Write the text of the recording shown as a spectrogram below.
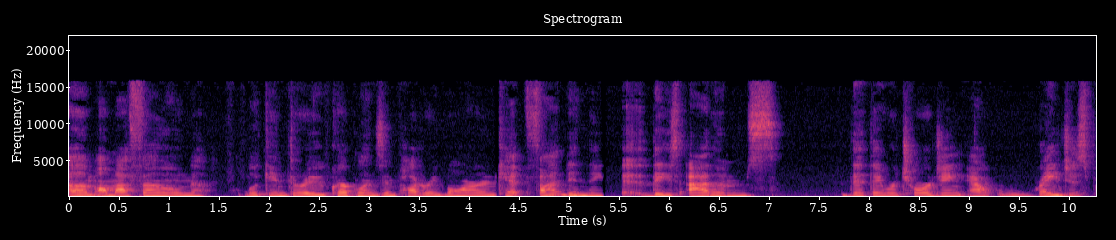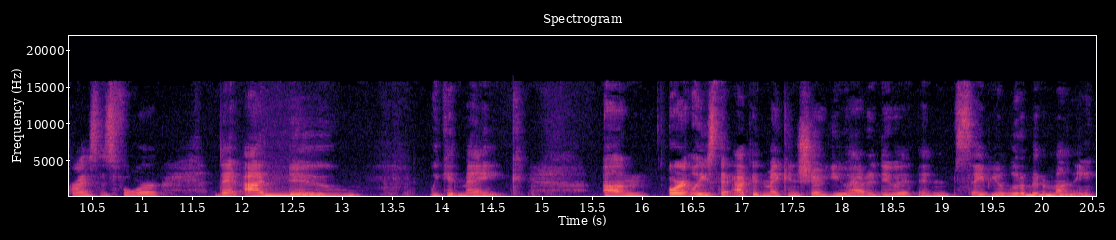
um, on my phone looking through Kirkland's and Pottery Barn, kept finding the, these items that they were charging outrageous prices for that I knew we could make. Um, or at least that I could make and show you how to do it and save you a little bit of money.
